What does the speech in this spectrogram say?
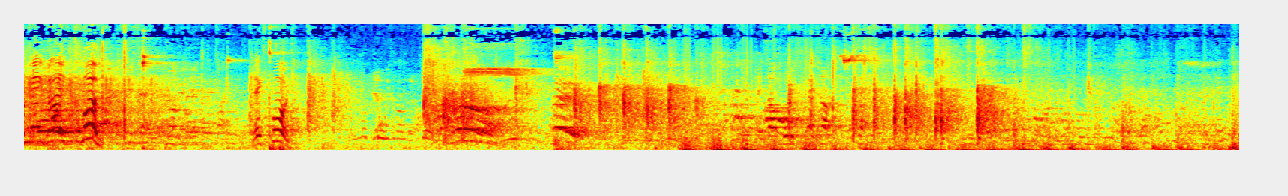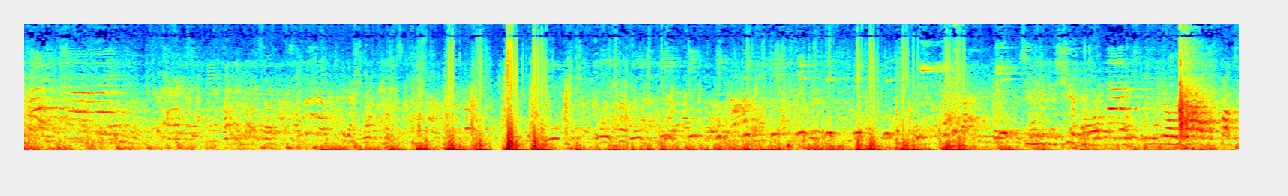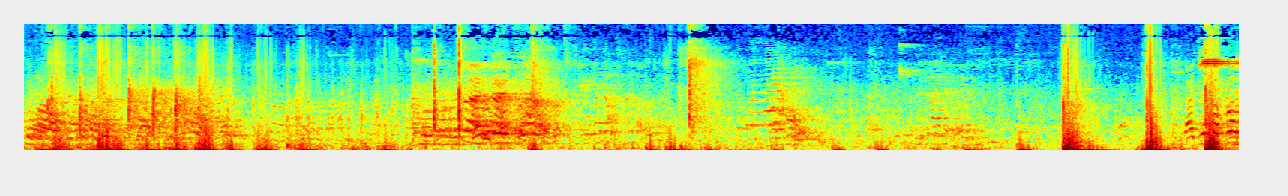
Okay, guys, come on. Next point. Yeah, but front hands,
